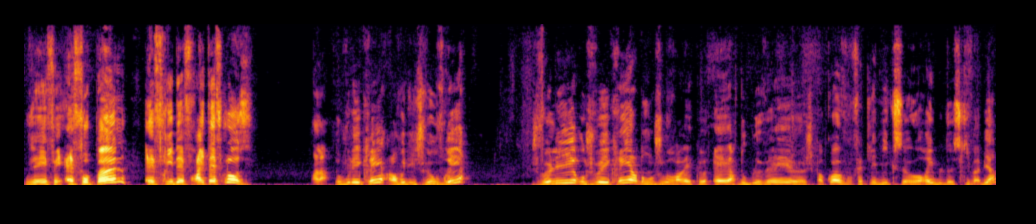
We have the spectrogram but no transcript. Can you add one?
Vous avez fait fopen, fread, fwrite, fclose. Voilà, donc vous voulez écrire, alors vous dites je vais ouvrir, je veux lire ou je veux écrire, donc j'ouvre avec euh, R, W, euh, je sais pas quoi, vous faites les mix horribles de ce qui va bien.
